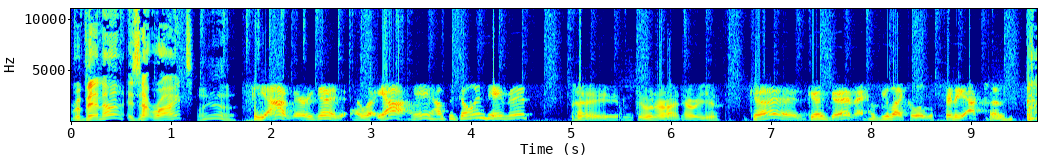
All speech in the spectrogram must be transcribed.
Ravenna. Is that right? Oh yeah. Yeah, very good. Hello- Yeah, hey, how's it going, David? Hey, I'm doing all right. How are you? Good, good, good. I hope you like a little city action. and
